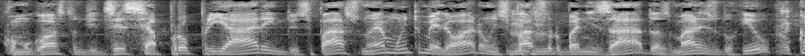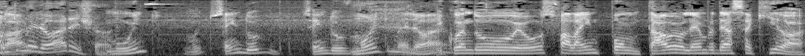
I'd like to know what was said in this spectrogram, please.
como gostam de dizer, se apropriarem do espaço? Não é muito melhor um espaço Uhum. urbanizado, às margens do rio? claro. Muito melhor, Eixão. Muito, muito, sem dúvida, sem dúvida. Muito melhor. E quando eu ouço falar em Pontal, eu lembro dessa aqui, ó.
